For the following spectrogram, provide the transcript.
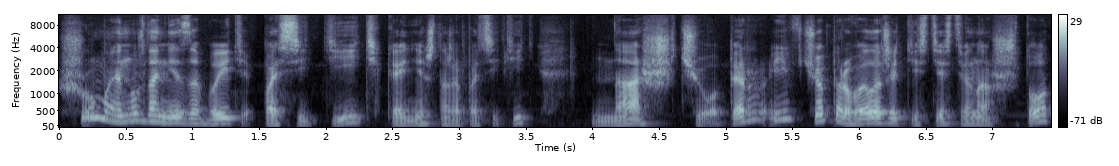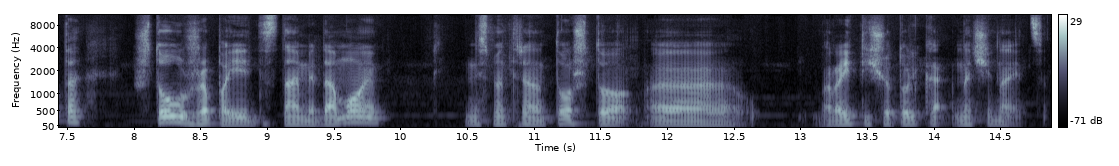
шума. И нужно не забыть посетить, конечно же, посетить наш чоппер. И в чоппер выложить, естественно, что-то, что уже поедет с нами домой. Несмотря на то, что э, рейд еще только начинается.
